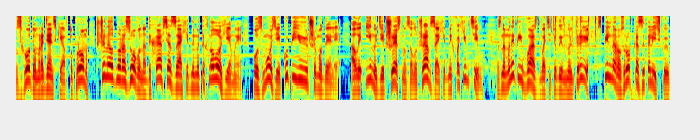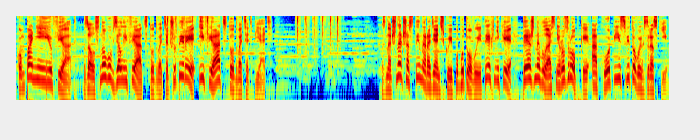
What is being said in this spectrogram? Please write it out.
Згодом радянський автопром ще неодноразово надихався західними технологіями, по змозі копіюючи моделі, але іноді чесно залучав західних фахівців. Знаменитий ВАЗ-2103 – спільна розробка з італійською компанією Fiat. За основу взяли Fiat 124 і Fiat 125. Значна частина радянської побутової техніки теж не власні розробки, а копії світових зразків.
